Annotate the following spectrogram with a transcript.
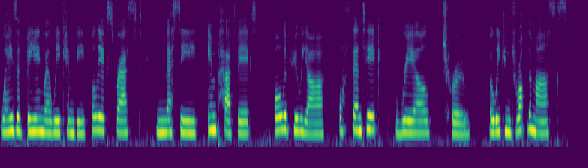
Ways of being where we can be fully expressed, messy, imperfect, all of who we are, authentic, real, true, where we can drop the masks,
